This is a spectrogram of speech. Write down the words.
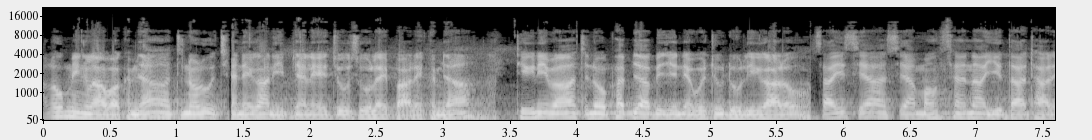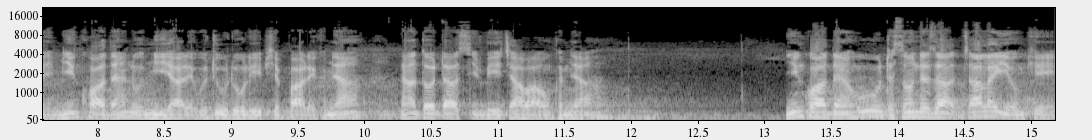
အားလုံးမင်္ဂလာပါခင်ဗျာကျွန်တော်တို့ channel ကနေပြန်လဲကြိုဆိုလိုက်ပါတယ်ခင်ဗျာဒီကနေ့မှာကျွန်တော်ဖတ်ပြပေးခြင်းတဲ့ဝတ္ထုတိုလေးကတော့စာရေးဆရာဆရာမောင်ဆန္ဒရေးသားထားတဲ့မြင်းခွာတန်းလို့အမည်ရတဲ့ဝတ္ထုတိုလေးဖြစ်ပါတယ်ခင်ဗျာနာတော်တာဆင်ပေးကြပါအောင်ခင်ဗျာမြင်းခွာတန်းဟုတစွန်းတစကြားလိုက်ယုံဖြင့်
